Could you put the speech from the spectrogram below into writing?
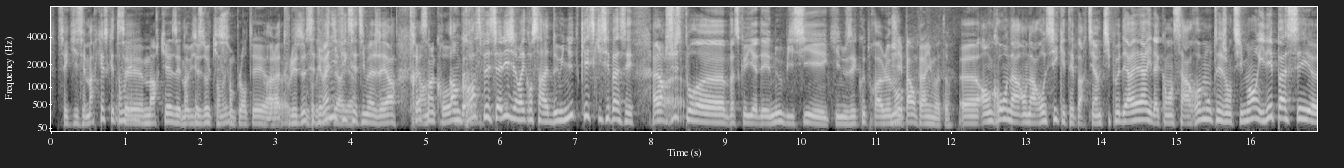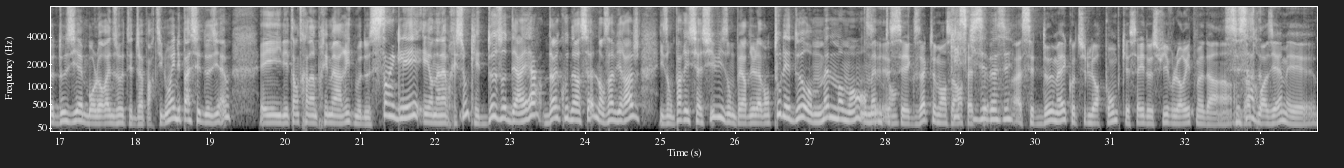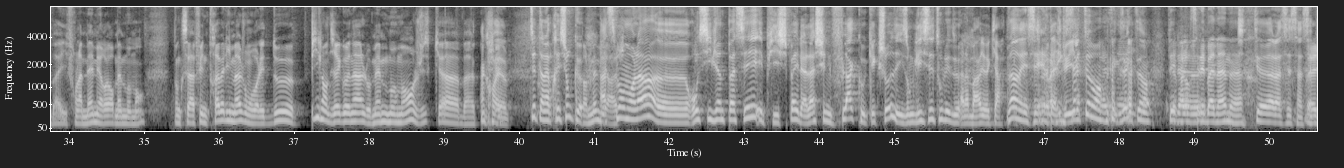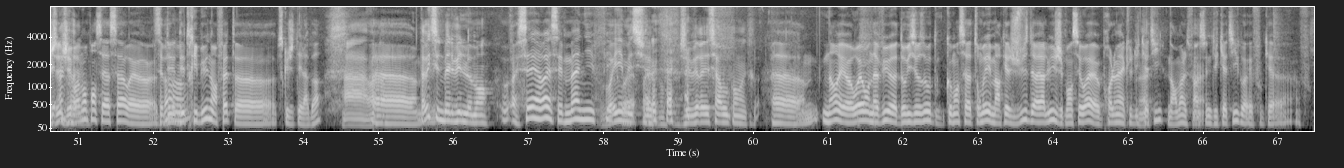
c'est qui C'est Marquez qui est tombé C'est Marquez et Marquez Dovizioso qui se sont plantés. Voilà, euh, tous les deux, c'était magnifique derrière. cette image d'ailleurs. Très En- synchro. En, grand spécialiste, j'aimerais qu'on s'arrête deux minutes. Qu'est-ce qui s'est passé? Alors juste pour euh, parce qu'il y a des noobs ici et qui nous écoutent probablement. J'ai pas mon permis moto. Euh, en gros, on a, on a Rossi qui était parti un petit peu derrière. Il a commencé à remonter gentiment. Il est passé euh, deuxième. Bon, Lorenzo était déjà parti loin. Il est passé deuxième et il est en train d'imprimer un rythme de cinglé. Et on a l'impression que les deux autres derrière, d'un coup d'un seul, dans un virage, ils ont pas réussi à suivre. Ils ont perdu l'avant tous les deux au même moment, en même C'est- temps. C'est exactement ça en Qu'est-ce fait. qui s'est passé Ah, C'est deux mecs au-dessus de leur pompe qui essayent de suivre le rythme d'un troisième et bah, ils font la même erreur au même moment. Donc ça a fait une très belle image. On voit les deux piles en diagonale au même moment jusqu'à. bah. Incroyable. Tu sais, t'as l'impression que à ce moment-là, euh, Rossi vient de passer et puis je sais pas, il a lâché une flaque ou quelque chose et ils ont glissé tous les deux. À la Mario Kart. Non mais c'est d'huile. exactement, exactement. T'as balancé les bananes. Que- Voilà, c'est ça. Euh, J'ai vraiment pensé à ça. Ouais, ouais. C'est des, vrai, hein. des tribunes en fait, euh, parce que j'étais là-bas. Ah, voilà. Euh, T'as vu que c'est une belle ville le Mans. c'est ouais, c'est magnifique. Vous voyez, ouais. messieurs, je vais réussir à vous convaincre. Euh, non, et euh, ouais, on a vu euh, Dovizioso commencer à tomber et Marquez juste derrière lui. J'ai pensé, ouais, problème avec le Ducati. Normal, enfin, c'est une Ducati, quoi. Il faut qu'il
